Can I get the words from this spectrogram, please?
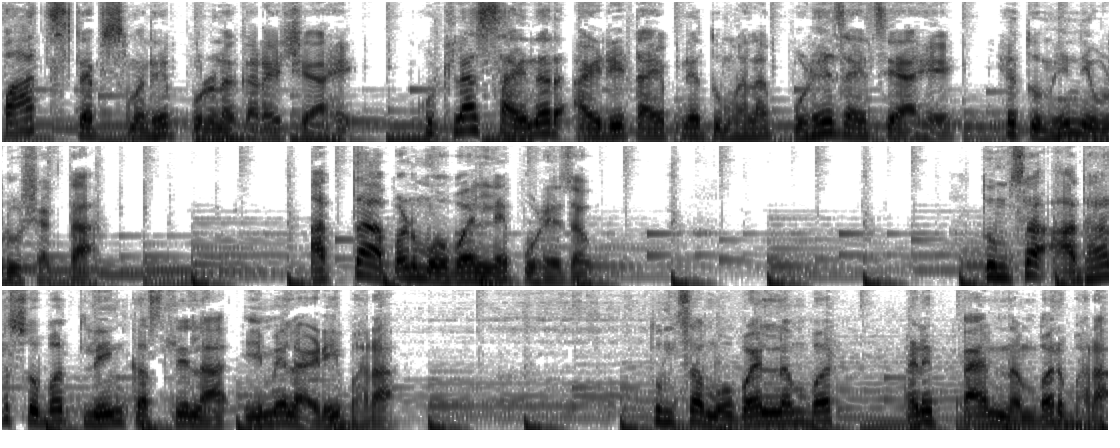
पाच स्टेप्समध्ये पूर्ण करायची आहे. कुठल्या सायनर आय डी टाईपने तुम्हाला पुढे जायचे आहे हे तुम्ही निवडू शकता. आत्ता आपण मोबाईलने पुढे जाऊ. तुमचा आधार सोबत लिंक असलेला ईमेल आय डी भरा. तुमचा मोबाईल नंबर आणि पॅन नंबर भरा.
